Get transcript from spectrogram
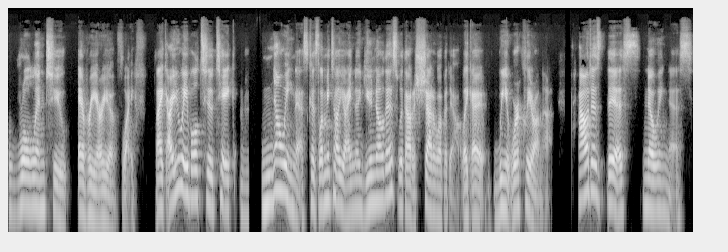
roll into every area of life? Like are you able to take knowing this? Because let me tell you i know you know this without a shadow of a doubt. Like i we we're clear on that. How does this knowingness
